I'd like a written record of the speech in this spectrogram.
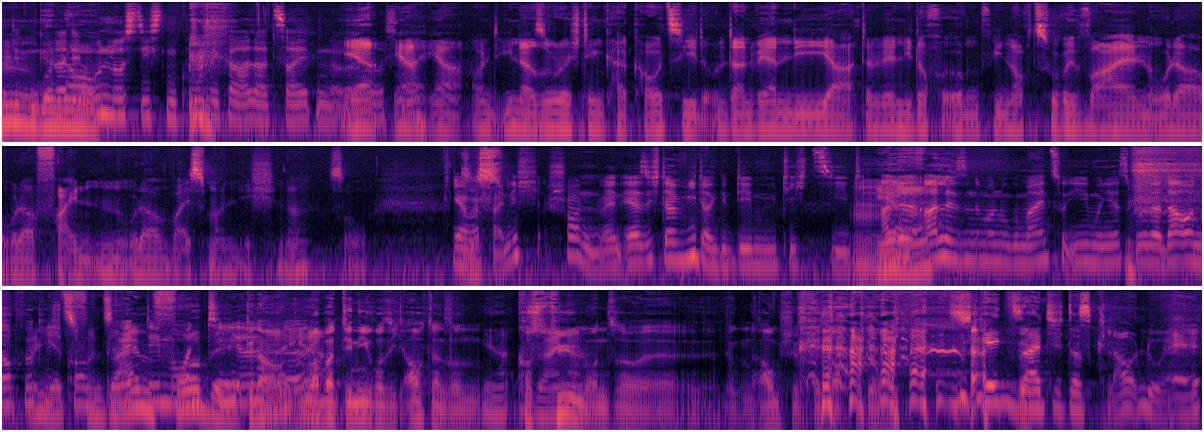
Mhm, den, oder genau. den unlustigsten Komiker aller Zeiten. Oder Ja, was, ja, ne? ja. Und ihn da so durch den Kakao zieht. Und dann werden die, ja, dann werden die doch irgendwie noch zu Rivalen oder, oder Feinden oder weiß man nicht, ne? So. Ja, Das wahrscheinlich schon, wenn er sich da wieder gedemütigt sieht. Mhm. Alle, Ja. alle sind immer nur gemein zu ihm und jetzt wird er da auch noch wirklich jetzt von komplett seinem Vorbild. demontiert. Genau, ne? und Robert De Niro sich auch dann so ein Ja, Kostüm seiner- und so äh, irgendein Raumschiff sich gegenseitig das Clown-Duell.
